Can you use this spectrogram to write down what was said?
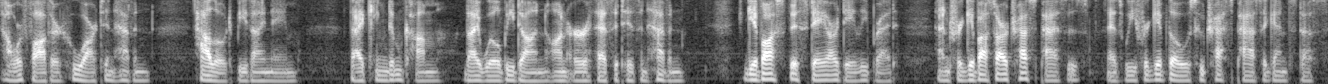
Our Father, who art in heaven, hallowed be thy name. Thy kingdom come, thy will be done, on earth as it is in heaven. Give us this day our daily bread and forgive us our trespasses, as we forgive those who trespass against us.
